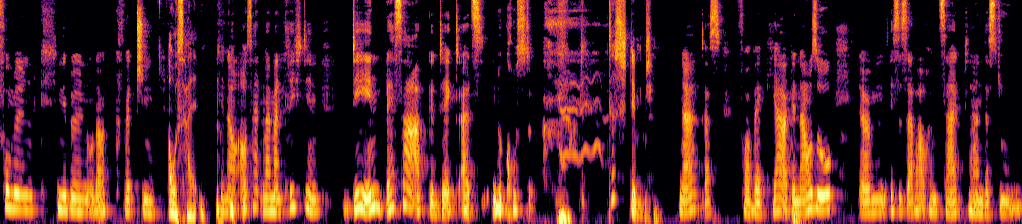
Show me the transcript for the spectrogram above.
fummeln, knibbeln oder quetschen. Aushalten. Genau, aushalten, weil man kriegt den, den besser abgedeckt als eine Kruste. Das stimmt. Na, das vorweg. Ja, genauso ähm, ist es aber auch im Zeitplan, dass du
